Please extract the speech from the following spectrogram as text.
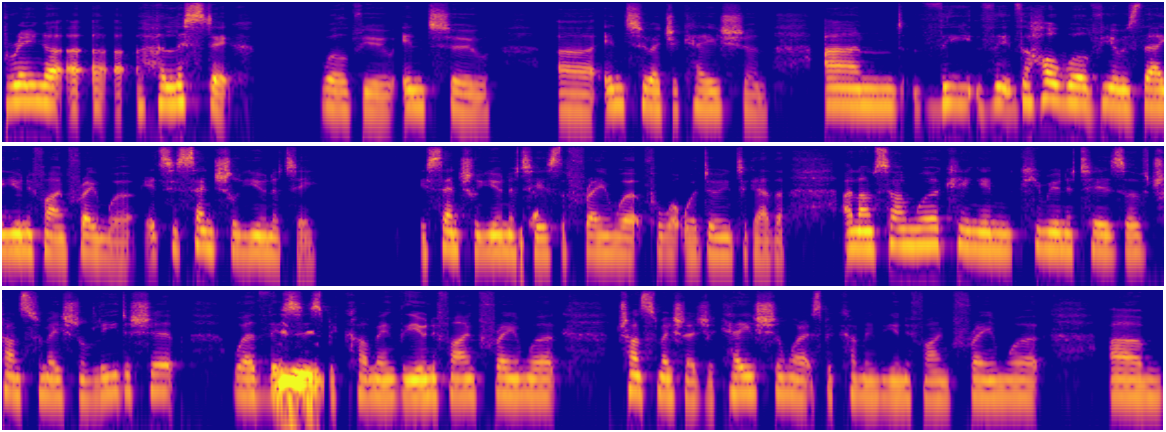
bring a, a, a- a holistic worldview into uh, into education, and the, the the whole worldview is their unifying framework. It's essential unity essential unity is the framework for what we're doing together. And I'm, so I'm working in communities of transformational leadership, where this Mm. is becoming the unifying framework, transformation education, where it's becoming the unifying framework. Um,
